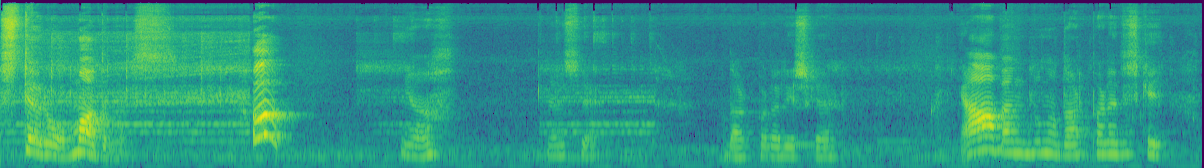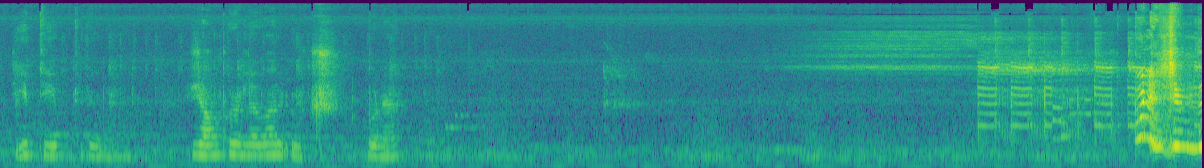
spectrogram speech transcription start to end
Stereo Madness. Ah! Ya. Neyse. Dark Paradise'e. Ya ben buna Dark Paradise'e deyip deyip duruyorum. Jumper level 3. Bu ne? Ne şimdi?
